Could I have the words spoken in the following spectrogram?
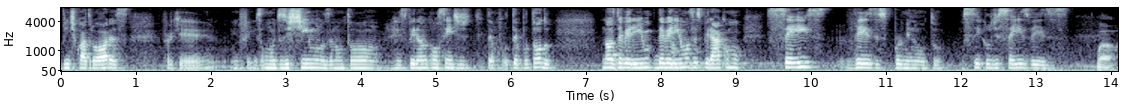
24 horas, porque, enfim, são muitos estímulos, eu não tô respirando consciente o tempo, o tempo todo. Nós deveríamos, deveríamos respirar como seis vezes por minuto, um ciclo de seis vezes. Uau.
